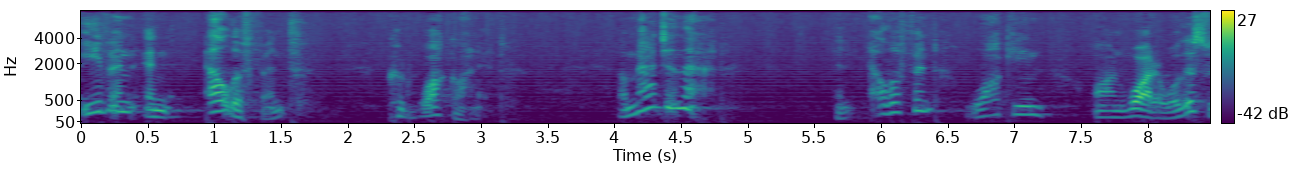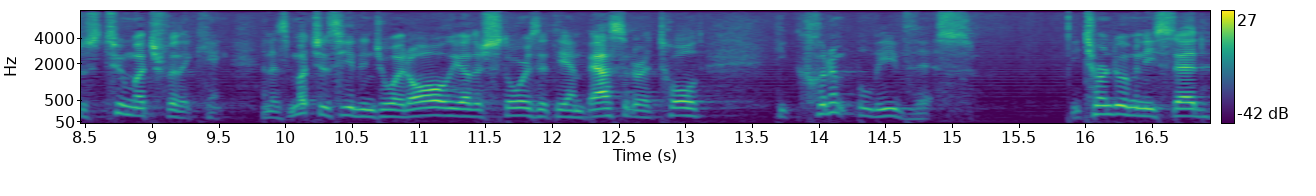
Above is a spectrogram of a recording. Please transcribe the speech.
even an elephant could walk on it. Imagine that. An elephant walking on water. Well, this was too much for the king. And as much as he had enjoyed all the other stories that the ambassador had told, he couldn't believe this. He turned to him and he said,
